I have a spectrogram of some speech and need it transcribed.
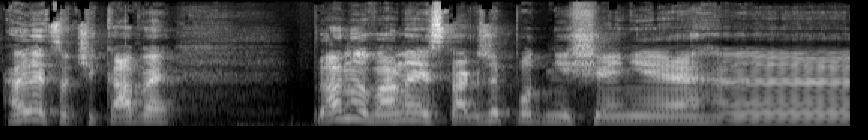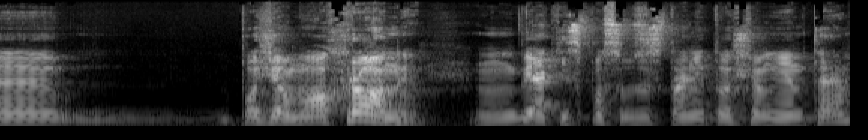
Ale co ciekawe, planowane jest także podniesienie e, poziomu ochrony. W jaki sposób zostanie to osiągnięte?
